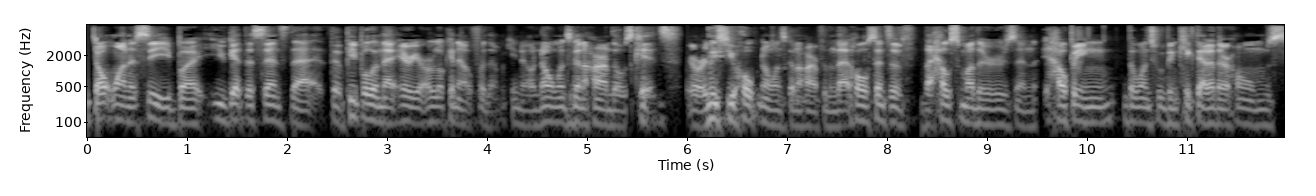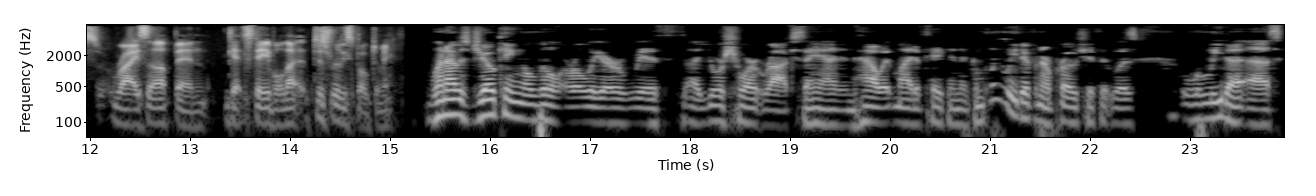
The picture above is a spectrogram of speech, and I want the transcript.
don't want to see, but you get the sense that the people in that area are looking out for them. You know, no one's going to harm those kids, or at least you hope no one's going to harm for them. That whole sense of the house mothers and helping the ones who've been kicked out of their homes rise up and get stable, that just really spoke to me. When I was joking a little earlier with uh, your short Roxanne and how it might have taken a completely different approach if it was Lolita-esque,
